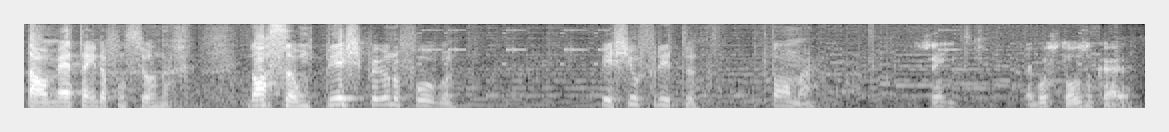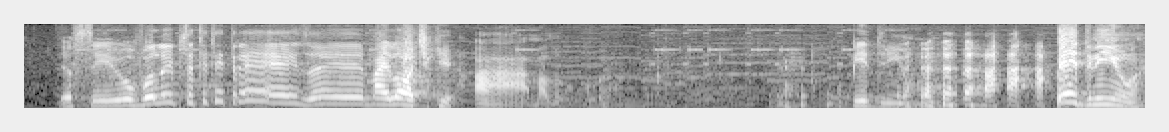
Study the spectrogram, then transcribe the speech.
tá, o meta ainda funciona. Nossa, um peixe pegando fogo. Peixinho frito. Toma. Sim. É gostoso, cara. Eu sei, eu vou ler pro 73, é Milotic. Ah, maluco. Pedrinho. Pedrinho.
